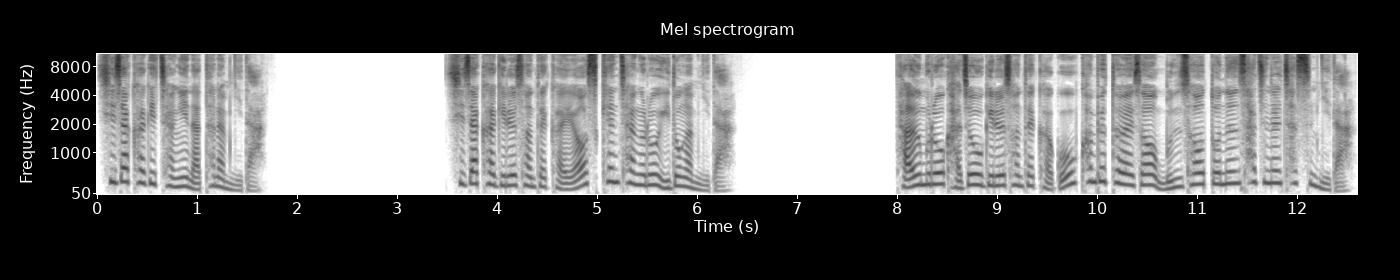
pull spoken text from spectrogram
시작하기 창이 나타납니다. 시작하기를 선택하여 스캔 창으로 이동합니다. 다음으로 가져오기를 선택하고 컴퓨터에서 문서 또는 사진을 찾습니다.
